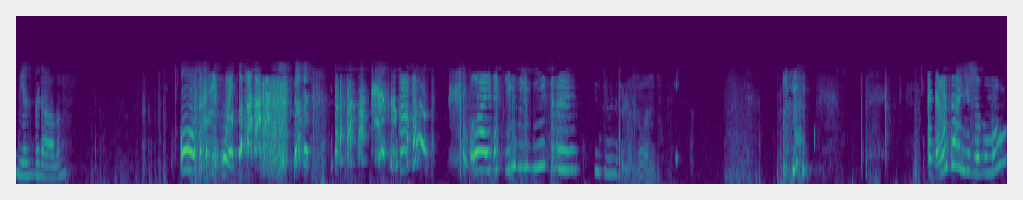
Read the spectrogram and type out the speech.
бо я збирала. О, таксі, ой. Ой, таксі приїхали. Нічого не придумала. А взагалі живемо?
